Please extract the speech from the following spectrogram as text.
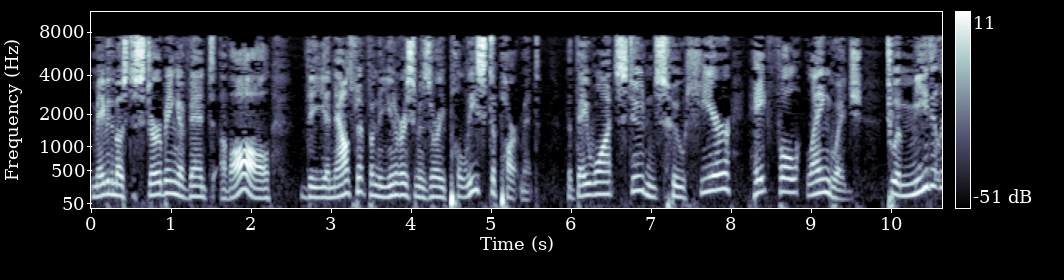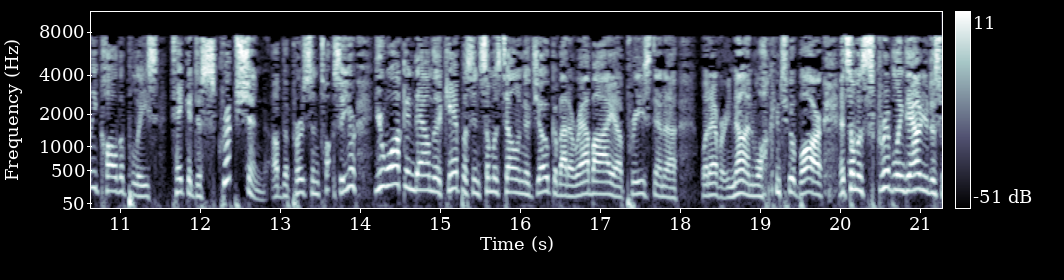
maybe the most disturbing event of all, the announcement from the University of Missouri Police Department that they want students who hear hateful language to immediately call the police, take a description of the person. Ta- so you're you're walking down the campus and someone's telling a joke about a rabbi, a priest, and a whatever nun walking to a bar, and someone's scribbling down. You're just,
